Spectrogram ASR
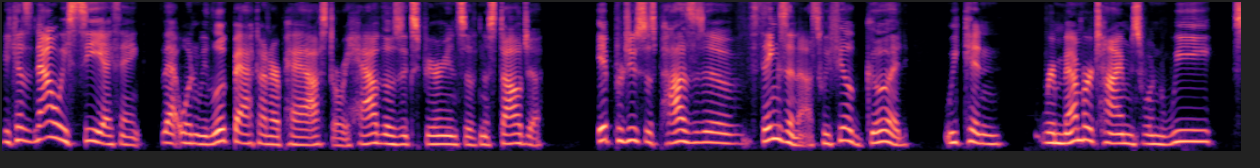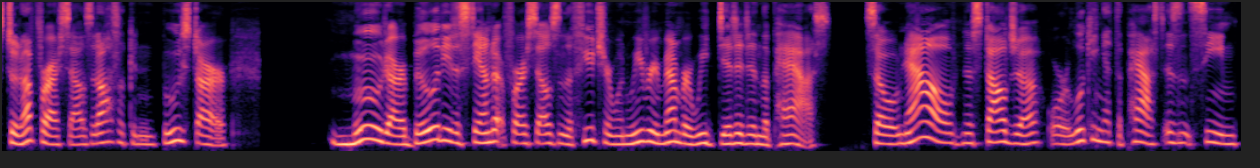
Because now we see, I think, that when we look back on our past or we have those experiences of nostalgia, it produces positive things in us. We feel good. We can remember times when we stood up for ourselves. It also can boost our mood, our ability to stand up for ourselves in the future when we remember we did it in the past. So now nostalgia or looking at the past isn't seen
